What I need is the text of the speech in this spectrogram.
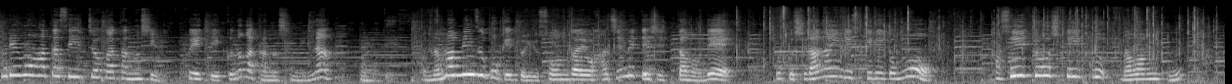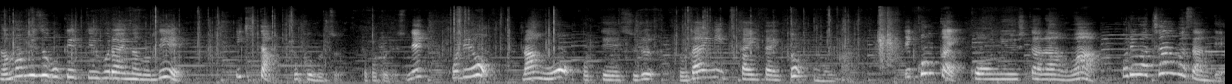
これもまた成長が楽しみ増えていくのが楽しみなものです。生水ゴケという存在を初めて知ったのでよく知らないんですけれども、ま、成長していく生水ん？生水ゴケっていうぐらいなので生きた植物ってことですね。これを卵を固定する土台に使いたいと思います。で今回購入した卵はこれはチャームさんで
